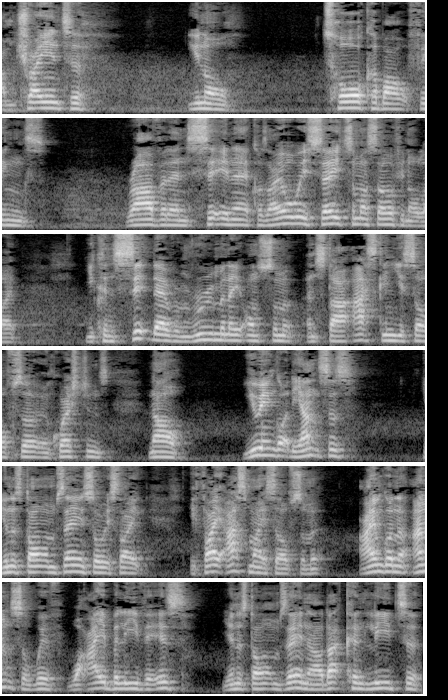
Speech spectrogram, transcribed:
I'm trying to, you know, talk about things rather than sitting there. Because I always say to myself, you know, like you can sit there and ruminate on something and start asking yourself certain questions. Now, you ain't got the answers. You understand what I'm saying? So it's like if I ask myself something, I'm gonna answer with what I believe it is. You understand what I'm saying? Now that can lead to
